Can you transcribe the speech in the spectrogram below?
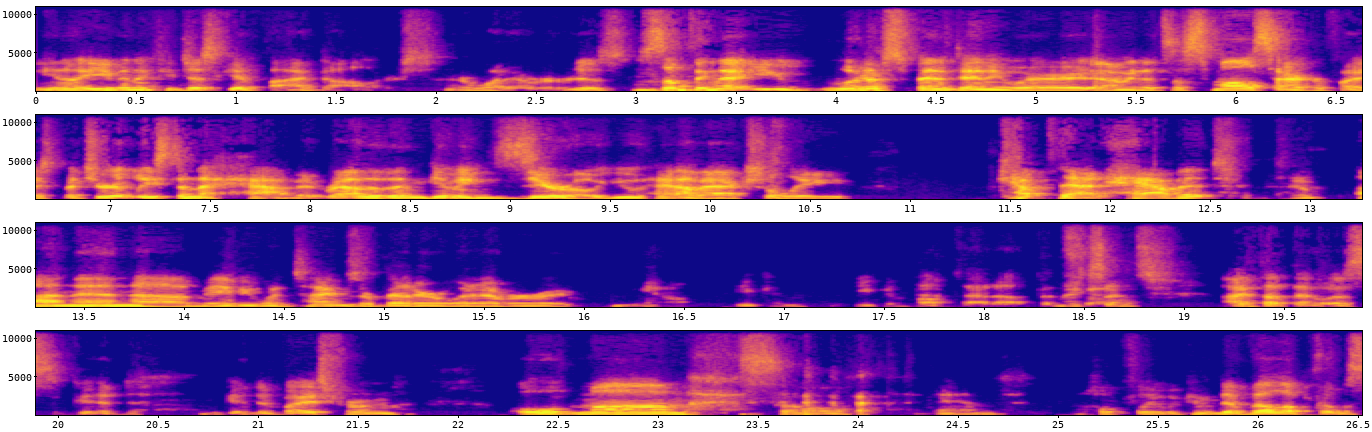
you know, even if you just give five dollars or whatever, just Mhm. something that you would have spent anywhere. I mean, it's a small sacrifice, but you're at least in the habit rather than giving zero. You have actually kept that habit, Yep. and then uh, maybe when times are better, or whatever, you know, you can you can bump that up. And Makes so sense. I thought that was good good advice from old mom. So and hopefully we can develop those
